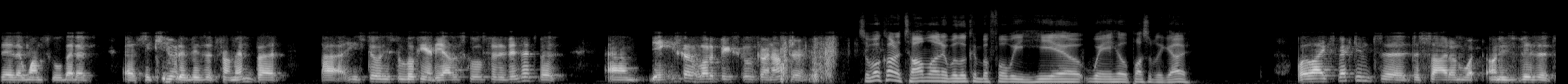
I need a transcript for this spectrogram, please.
They're the one school that have uh, secured a visit from him, but uh, he's still he's still looking at the other schools for the visits, but um, yeah, he's got a lot of big schools going after him. So, what kind of timeline are we looking before we hear where he'll possibly go? Well, I expect him to decide on what on his visits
